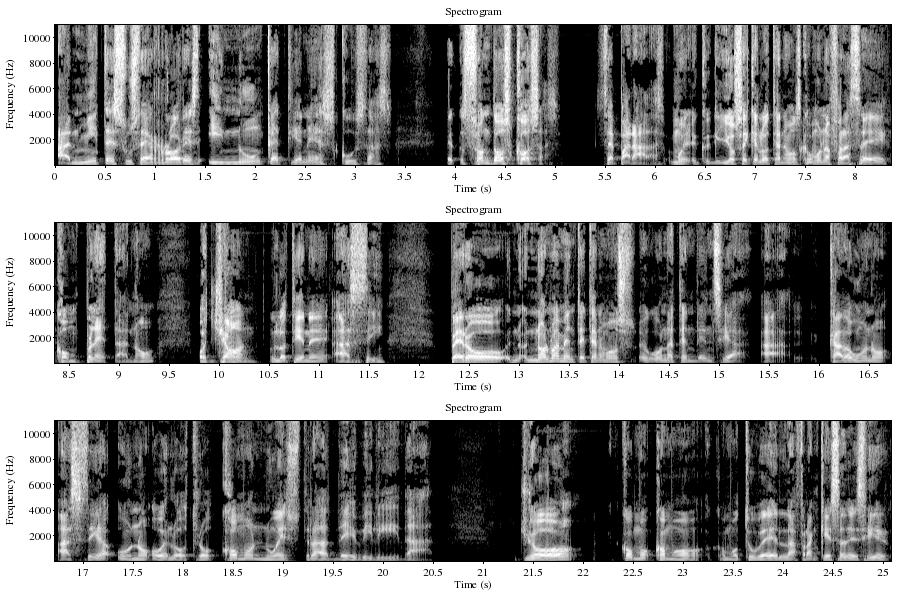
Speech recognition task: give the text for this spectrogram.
admite sus errores y nunca tiene excusas. Son dos cosas separadas. yo sé que lo tenemos como una frase completa, ¿no? O John lo tiene así. Pero normalmente tenemos una tendencia a cada uno hacia uno o el otro como nuestra debilidad. Yo como, como, como tuve la franqueza de decir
